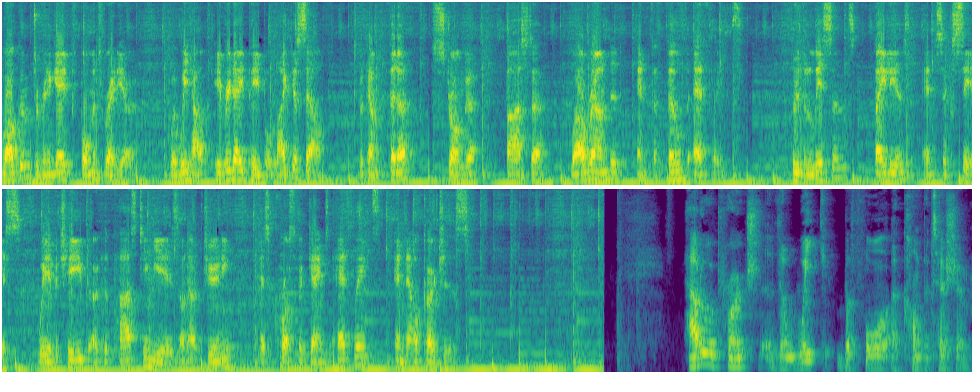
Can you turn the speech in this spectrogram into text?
Welcome to Renegade Performance Radio, where we help everyday people like yourself to become fitter, stronger, faster, well rounded, and fulfilled athletes. Through the lessons, failures, and success we have achieved over the past 10 years on our journey as CrossFit Games athletes and now coaches. How to approach the week before a competition.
